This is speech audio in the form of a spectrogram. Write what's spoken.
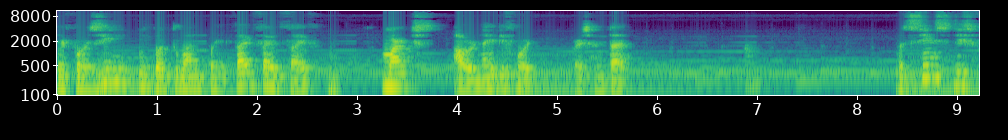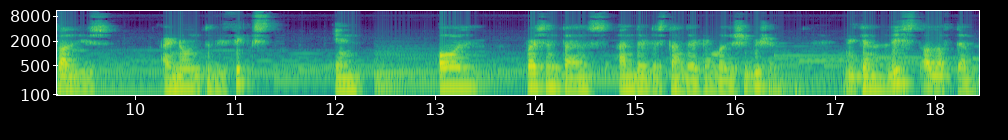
Therefore, z equal to 1.555 marks our 94th percentile. But since these values are known to be fixed in all percentiles under the standard normal distribution, we can list all of them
